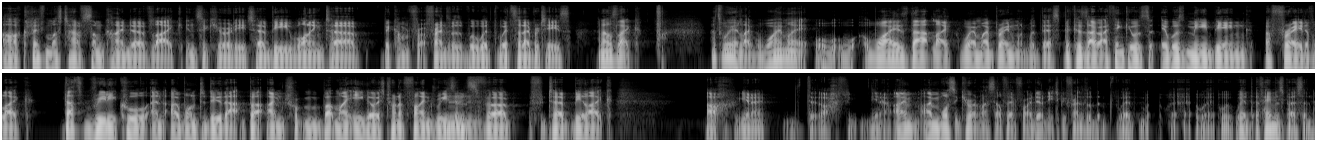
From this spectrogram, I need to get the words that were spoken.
"Oh, Cliff must have some kind of like insecurity to be wanting to become friends with with with celebrities." And I was like, "That's weird. Like, why am I? Why is that like where my brain went with this? Because I, I think it was it was me being afraid of like." That's really cool and I want to do that, but I'm tr- but my ego is trying to find reasons mm. for, for, to be like, oh, you know, th- oh, you know, I'm I'm more secure in myself, therefore I don't need to be friends with with, with with a famous person.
